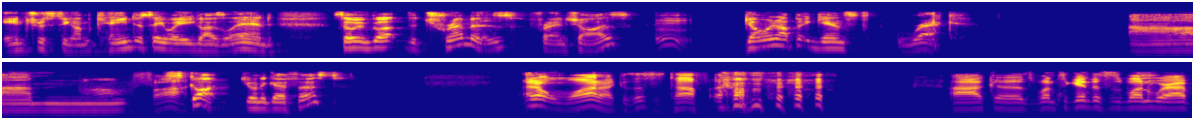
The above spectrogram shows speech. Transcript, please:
interesting. I'm keen to see where you guys land. So we've got the Tremors franchise Mm. going up against Rec. Um, Oh fuck. Scott, do you want to go first? I don't wanna, because this is tough. Um, uh, because once again, this is one where I've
